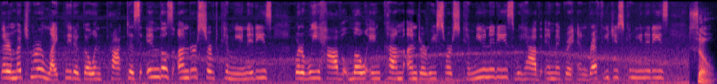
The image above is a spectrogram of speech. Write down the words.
that are much more likely to go and practice in those underserved communities where we have low income, under resourced communities, we have immigrant and refugees communities. So,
